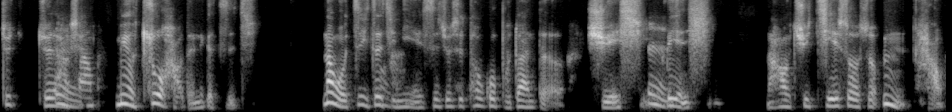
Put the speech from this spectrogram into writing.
就觉得好像没有做好的那个自己，那我自己这几年也是，就是透过不断的学习练习，然后去接受说，嗯，好，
